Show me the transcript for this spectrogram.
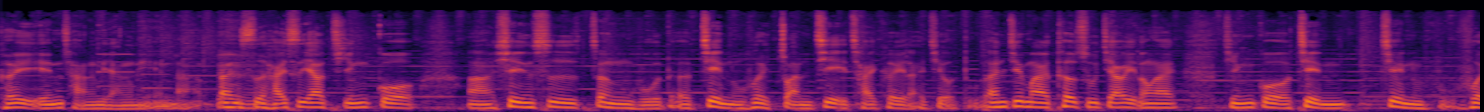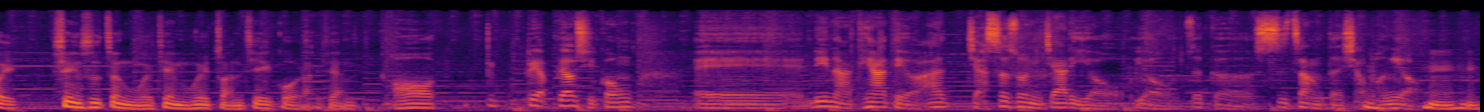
可以延长两年啦，但是还是要经过啊县市政府的建委会转介才可以来就读。但就卖特殊教育拢爱经过建建府会、县市政府的建委会转介过来这样子。哦，标标示公，诶，你哪听到啊？假设说你家里有有这个视障的小朋友，嗯嗯。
